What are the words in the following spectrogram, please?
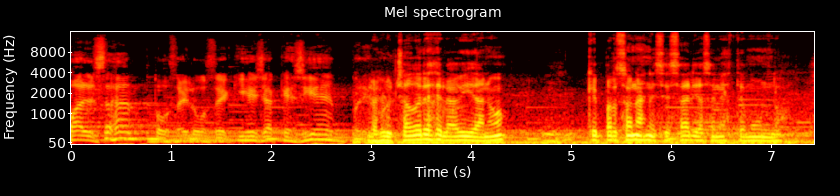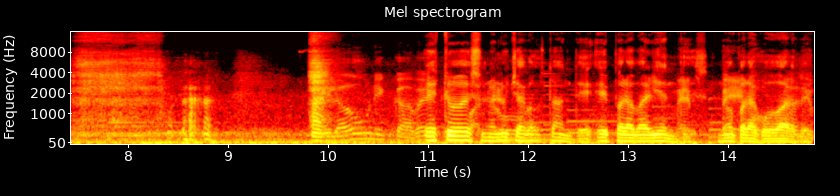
Pal santo se lo que siempre. Los luchadores de la vida, ¿no? Qué personas necesarias en este mundo. Esto es una lucha constante, es para valientes, no para cobardes.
